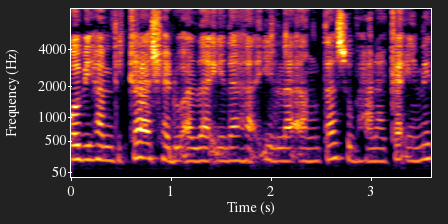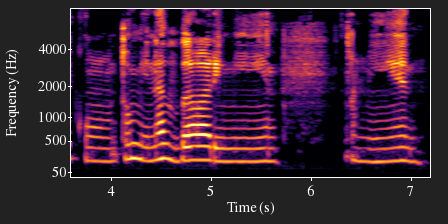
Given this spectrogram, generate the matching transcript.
wa bihamdika asyhadu alla ilaha illa anta subhanaka ini kuntum minadh dhalimin amin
